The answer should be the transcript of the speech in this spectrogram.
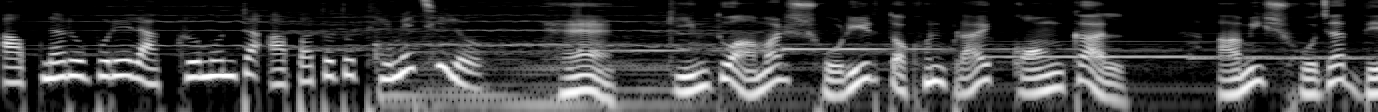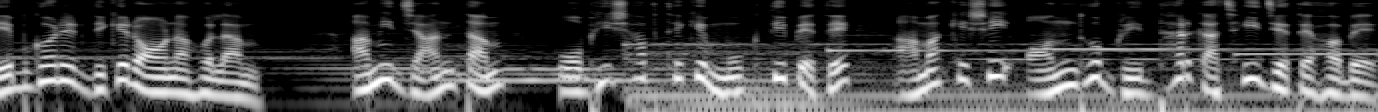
আপনার ওপরের আক্রমণটা আপাতত থেমেছিল? হ্যাঁ কিন্তু আমার শরীর তখন প্রায় কঙ্কাল। আমি সোজা দেবগড়ের দিকে রওনা হলাম। আমি জানতাম অভিশাপ থেকে মুক্তি পেতে আমাকে সেই অন্ধ বৃদ্ধার কাছেই যেতে হবে।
